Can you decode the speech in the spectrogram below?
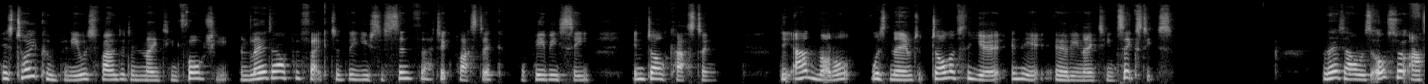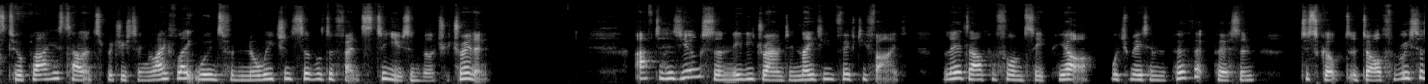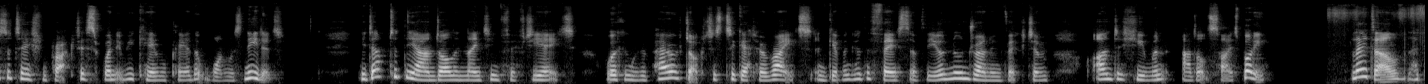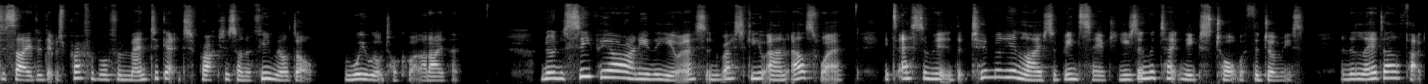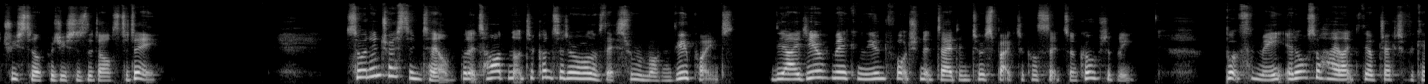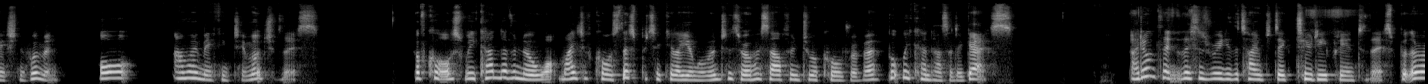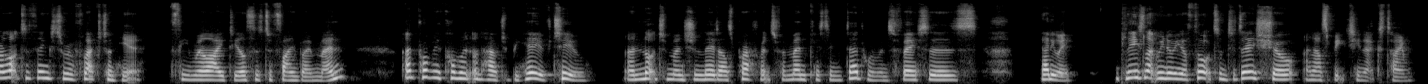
His toy company was founded in 1940, and Laerdal perfected the use of synthetic plastic, or PVC, in doll casting. The Ann model was named Doll of the Year in the early 1960s. Laerdal was also asked to apply his talent to producing lifelike wounds for the Norwegian civil defence to use in military training. After his young son nearly drowned in 1955, Laerdal performed CPR, which made him the perfect person to sculpt a doll for resuscitation practice when it became clear that one was needed. He adapted the Ann doll in 1958, working with a pair of doctors to get her right and giving her the face of the unknown drowning victim and a human adult sized body. Laerdal had decided it was preferable for men to get to practice on a female doll, and we won't talk about that either. Known as CPR Annie in the US and Resusci Ann elsewhere, it's estimated that 2 million lives have been saved using the techniques taught with the dummies, and the Laerdal factory still produces the dolls today. So, an interesting tale, but it's hard not to consider all of this from a modern viewpoint. The idea of making the unfortunate dead into a spectacle sits uncomfortably. But for me, it also highlights the objectification of women. Or am I making too much of this? Of course, we can never know what might have caused this particular young woman to throw herself into a cold river, but we can hazard a guess. I don't think this is really the time to dig too deeply into this, but there are lots of things to reflect on here. Female ideals as defined by men, and probably a comment on how to behave too, and not to mention Laerdal's preference for men kissing dead women's faces. Anyway, Please let me know your thoughts on today's show, and I'll speak to you next time.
